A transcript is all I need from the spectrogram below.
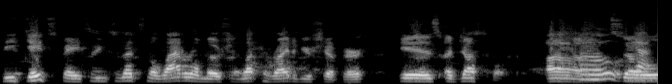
The gate spacing, so that's the lateral motion left to right of your shifter, is adjustable. Um, Oh, so yeah.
